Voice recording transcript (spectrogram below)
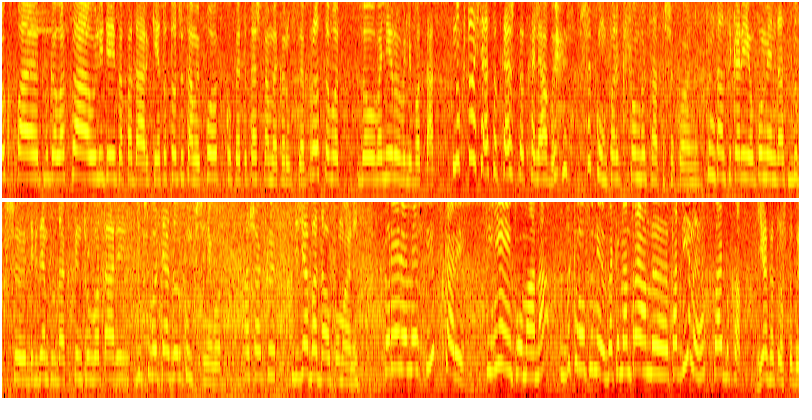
покупают в голоса у людей за подарки. Это тот же самый подкуп, это та же самая коррупция. Просто вот заувалировали вот так. Ну, кто сейчас откажется от халявы? Să cumpăr, că. Sunt alții care eu pomeni, dar se duc și, de exemplu, dacă pentru votare, se duc și votează oricum pe cine vor. Așa că degeaba dau pomani. Părerea mea știți care? Să iei помана, zic că mulțumesc. Dacă ne intra în кабину, să aibă cap. Я за то, чтобы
